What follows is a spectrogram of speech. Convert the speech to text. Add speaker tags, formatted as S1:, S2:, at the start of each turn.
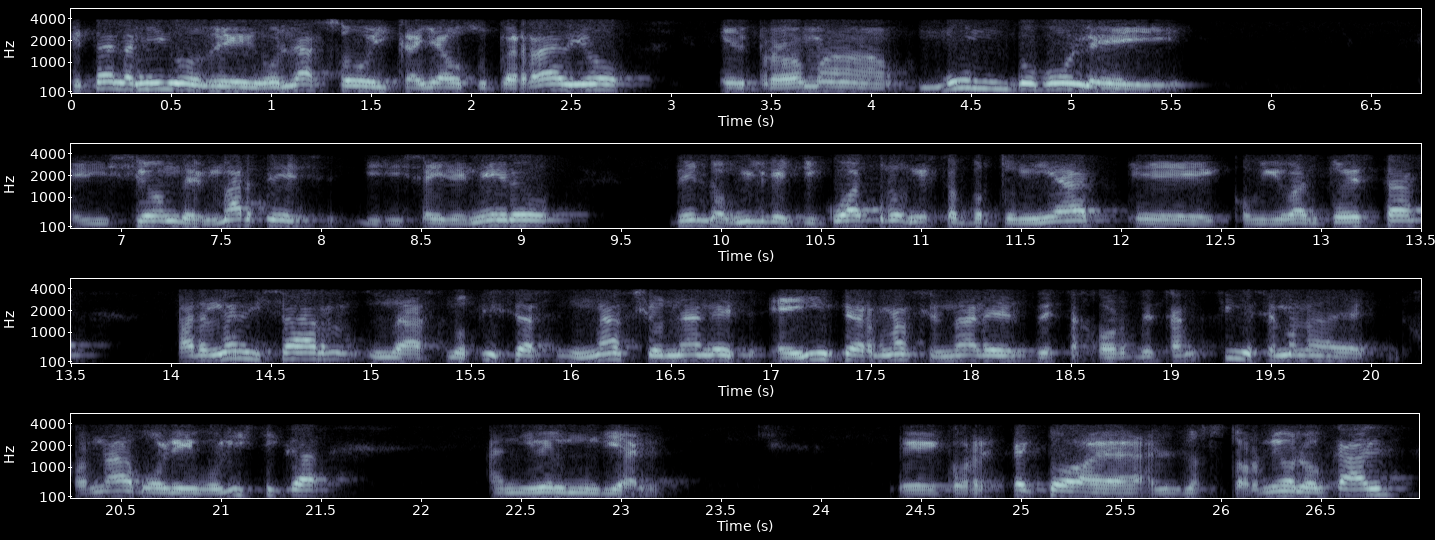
S1: ¿Qué tal amigos de Golazo y Callao Super Radio? El programa Mundo Voley, edición del martes 16 de enero del 2024. En esta oportunidad eh, con Iván Tuesta para analizar las noticias nacionales e internacionales de esta, de esta fin de semana de jornada voleibolística a nivel mundial. Eh, con respecto a, los torneos local,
